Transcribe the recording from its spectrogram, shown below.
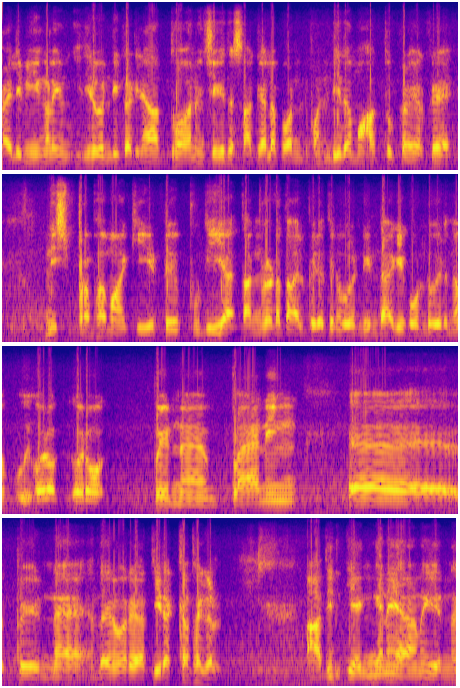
ആലിമീങ്ങളെയും ഇതിനുവേണ്ടി കഠിനാധ്വാനം ചെയ്ത സകല പണ്ഡിത മഹത്തുക്കളെയൊക്കെ നിഷ്പ്രഭമാക്കിയിട്ട് പുതിയ തങ്ങളുടെ താല്പര്യത്തിന് വേണ്ടി ഉണ്ടാക്കി കൊണ്ടുവരുന്ന ഓരോ ഓരോ പിന്നെ പ്ലാനിങ് പിന്നെ എന്തായാലും പറയുക തിരക്കഥകൾ. അതിൽ എങ്ങനെയാണ് എന്ന്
